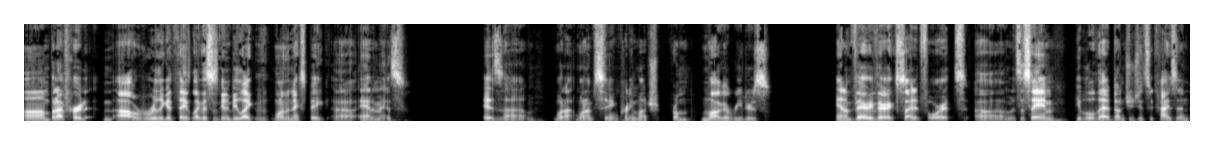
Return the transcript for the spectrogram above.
Um, but I've heard uh, really good things. Like this is going to be like one of the next big uh, animes. Is um, what I what I'm seeing pretty much from manga readers, and I'm very very excited for it. Um, it's the same people that have done Jujutsu Kaisen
